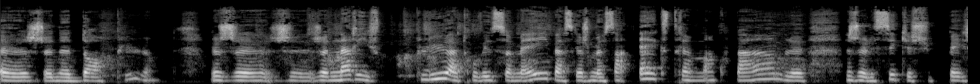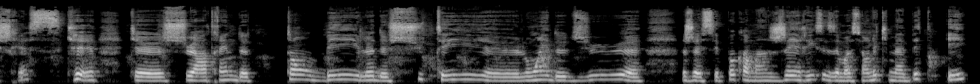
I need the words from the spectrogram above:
euh, je ne dors plus. Là. Je, je, je n'arrive plus à trouver le sommeil parce que je me sens extrêmement coupable. Je le sais que je suis pécheresse, que, que je suis en train de tomber, là, de chuter euh, loin de Dieu. Euh, je sais pas comment gérer ces émotions-là qui m'habitent. Et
